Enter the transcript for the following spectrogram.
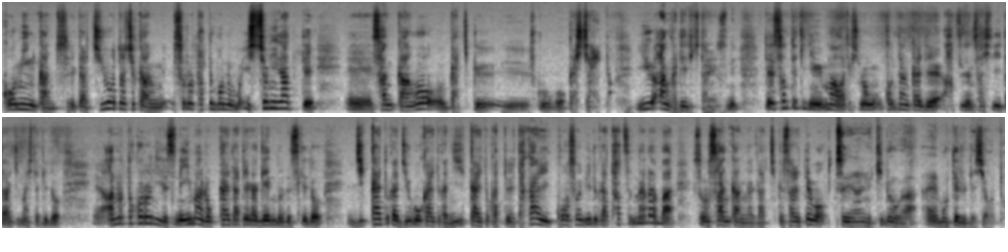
公民館とそれから中央図書館その建物も一緒になってえー、三冠を合築複合化しちゃえという案が出てきたんですね。でその時にまあ私も懇談会で発言させていただきましたけどあのところにですね今6階建てが限度ですけど10階とか15階とか20階とかという高い高層ビルが建つならばその三冠が合築されてもそれなりの機能が持てるでしょうと。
